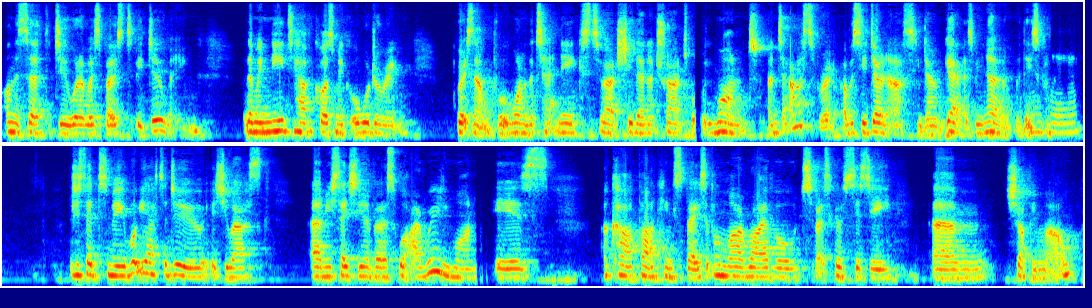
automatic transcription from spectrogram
on this earth to do what we're supposed to be doing. But then we need to have cosmic ordering, for example, one of the techniques to actually then attract what we want and to ask for it. Obviously, don't ask, you don't get, as we know with these. Mm-hmm. She said to me, "What you have to do is you ask, um, you say to the universe, what I really want is a car parking space upon my arrival to Mexico City um, shopping mall.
